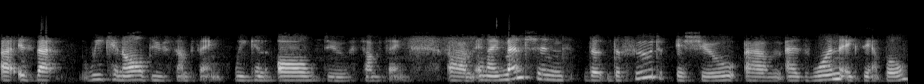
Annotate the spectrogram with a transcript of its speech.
uh, is that we can all do something. We can all do something. Um, and I mentioned the the food issue um, as one example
